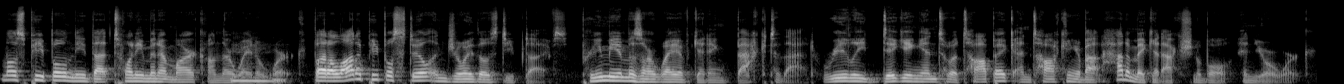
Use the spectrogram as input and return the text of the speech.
most people need that 20 minute mark on their way to mm. work. But a lot of people still enjoy those deep dives. Premium is our way of getting back to that, really digging into a topic and talking about how to make it actionable in your work.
